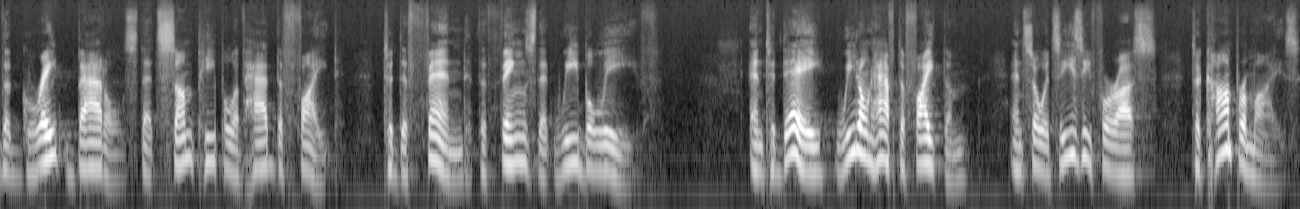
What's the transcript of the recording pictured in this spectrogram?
the great battles that some people have had to fight to defend the things that we believe. And today, we don't have to fight them, and so it's easy for us to compromise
